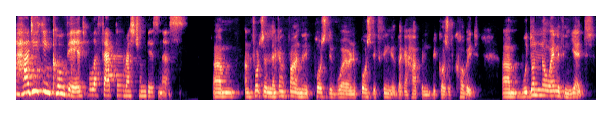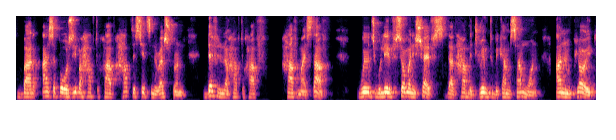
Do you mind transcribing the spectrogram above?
How do you think COVID will affect the restaurant business? Um, unfortunately, I can't find any positive way or any positive thing that can happen because of COVID. Um, we don't know anything yet, but I suppose if I have to have half the seats in the restaurant, definitely I have to have half my staff, which will leave so many chefs that have the dream to become someone unemployed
